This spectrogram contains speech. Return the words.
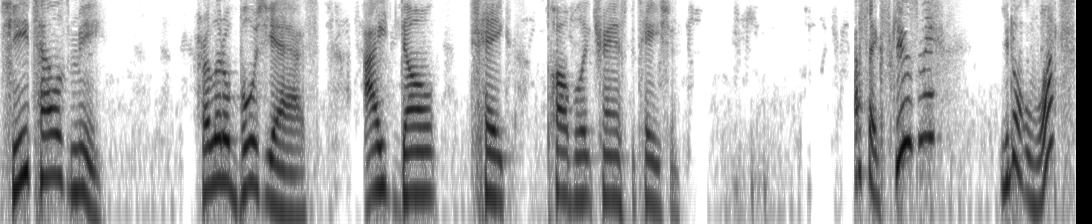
She tells me, her little bougie ass, I don't take public transportation. I said, Excuse me? You don't what?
